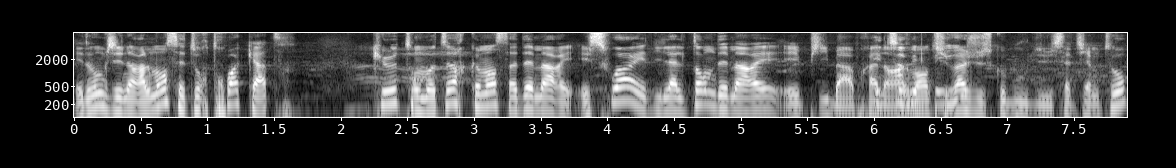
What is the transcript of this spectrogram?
Et donc généralement, c'est tour 3-4 que ton moteur commence à démarrer. Et soit il a le temps de démarrer et puis bah après normalement le tu vas jusqu'au bout du septième tour.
